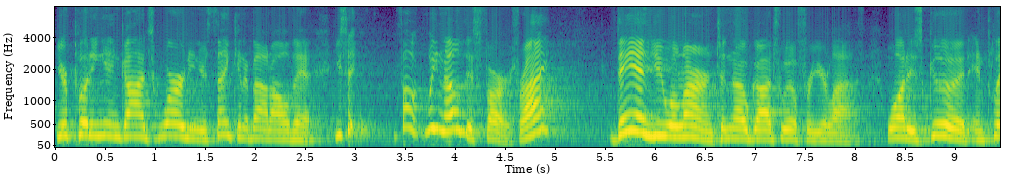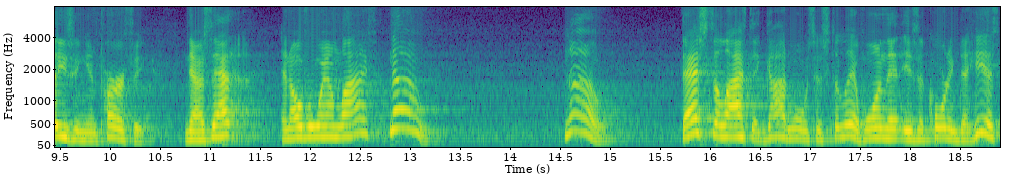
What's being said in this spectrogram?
you're putting in God's word and you're thinking about all that. You say, Folks, we know this first, right? Then you will learn to know God's will for your life. What is good and pleasing and perfect. Now, is that an overwhelmed life? No. No. That's the life that God wants us to live, one that is according to His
